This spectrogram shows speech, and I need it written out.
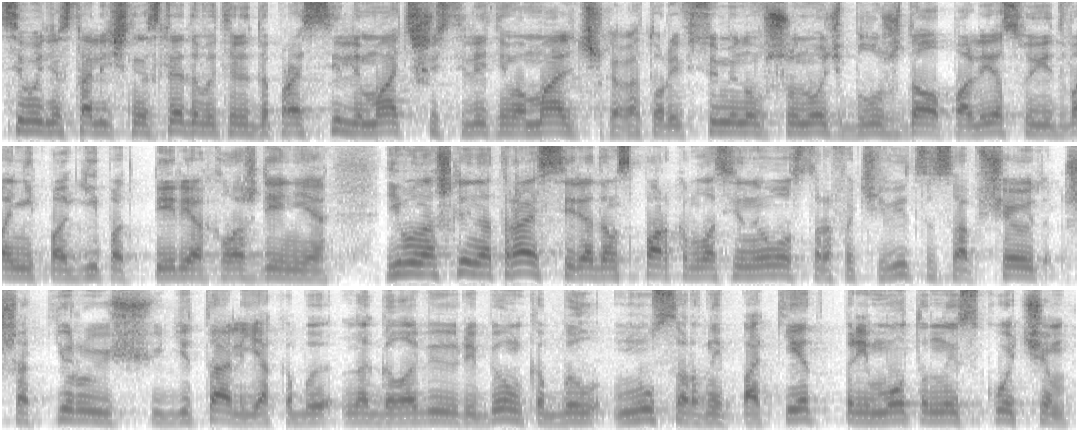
Сегодня столичные следователи допросили мать шестилетнего мальчика, который всю минувшую ночь блуждал по лесу и едва не погиб от переохлаждения. Его нашли на трассе рядом с парком Лосиный остров. Очевидцы сообщают шокирующую деталь. Якобы на голове у ребенка был мусорный пакет, примотанный скотчем.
